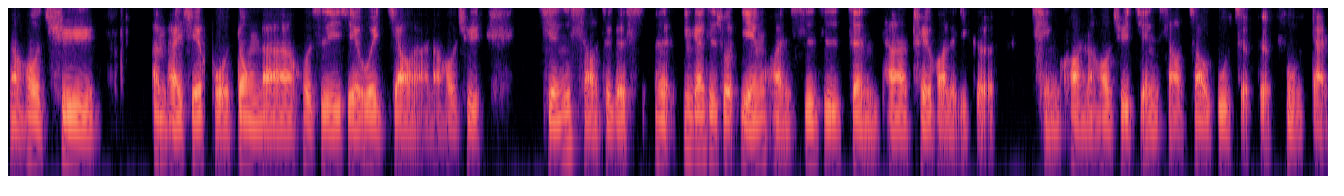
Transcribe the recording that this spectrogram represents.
然后去安排一些活动啦，或是一些卫教啊，然后去减少这个呃，应该是说延缓失智症它退化的一个。情况，然后去减少照顾者的负担。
